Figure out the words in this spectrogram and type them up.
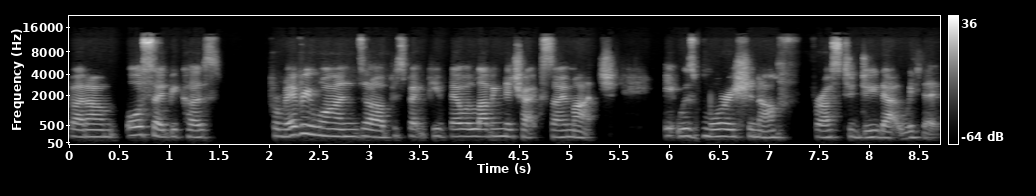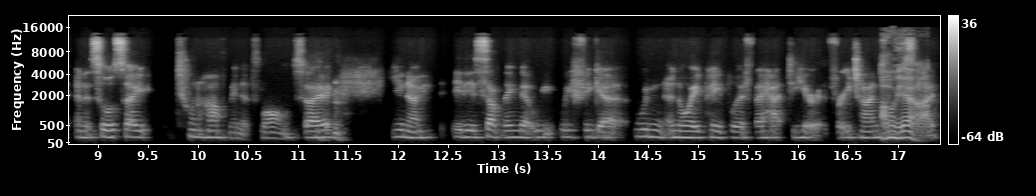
But um, also because from everyone's uh, perspective, they were loving the track so much, it was moreish enough for us to do that with it. And it's also two and a half minutes long. So, you know, it is something that we, we figure wouldn't annoy people if they had to hear it three times. Oh, yeah. decide.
